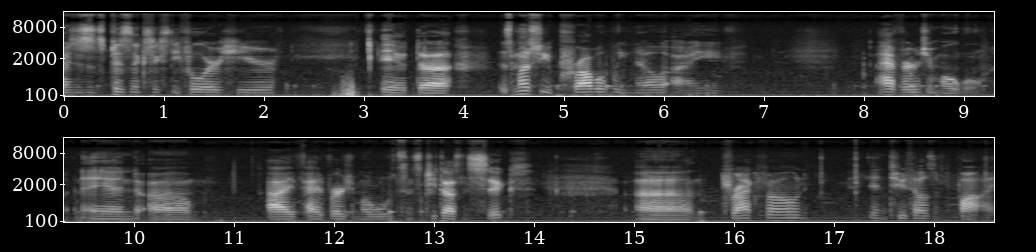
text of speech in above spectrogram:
guys, this is Piznick64 here. and uh, as much as you probably know, I I have Virgin Mobile, and um, I've had Virgin Mobile since 2006. Uh, TracFone in 2005.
